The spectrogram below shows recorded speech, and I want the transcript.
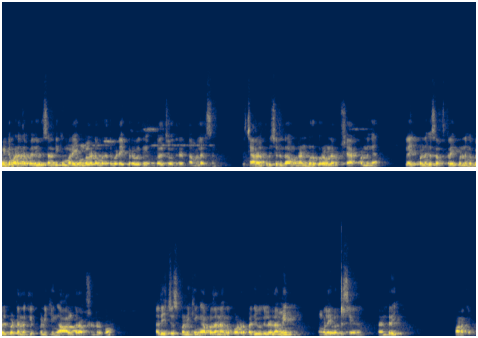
மீண்டும் அடுத்த பதிவில் சந்திக்கும் வரை உங்களிடமிருந்து விடைபெறுவது உங்கள் ஜோதிடர் தமிழரசன். இந்த சேனல் பிடிச்சிருந்தா உங்கள் நண்பர் உறவினருக்கு ஷேர் பண்ணுங்கள் லைக் பண்ணுங்கள் சப்ஸ்கிரைப் பண்ணுங்கள் பெல் பட்டனை கிளிக் பண்ணிக்கோங்க. ஆல்கிற ஆப்ஷன் இருக்கும். அதையும் சூஸ் பண்ணிக்கோங்க. அப்போ தான் நாங்கள் போடுற பதிவுகள் எல்லாமே உங்களை வந்து சேரும். நன்றி. வணக்கம்.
